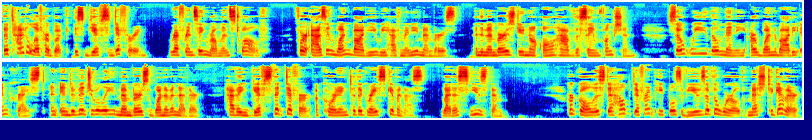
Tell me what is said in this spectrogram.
The title of her book is Gifts Differing, referencing Romans 12. For as in one body we have many members, and the members do not all have the same function, so we, though many, are one body in Christ, and individually members one of another, having gifts that differ according to the grace given us. Let us use them. Her goal is to help different people's views of the world mesh together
